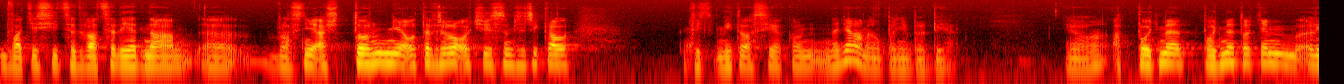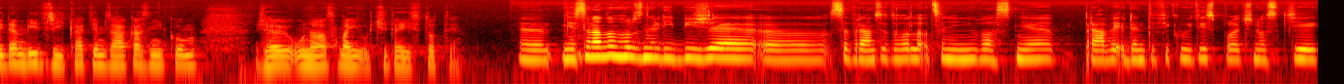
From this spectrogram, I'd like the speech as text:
2021, eh, vlastně až to mě otevřelo oči, že jsem si říkal, teď my to asi jako neděláme úplně blbě. Jo? A pojďme, pojďme to těm lidem víc říkat, těm zákazníkům, že u nás mají určité jistoty. Eh, mně se na tom hrozně líbí, že eh, se v rámci tohohle ocenění vlastně právě identifikují ty společnosti,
